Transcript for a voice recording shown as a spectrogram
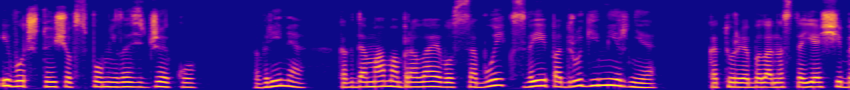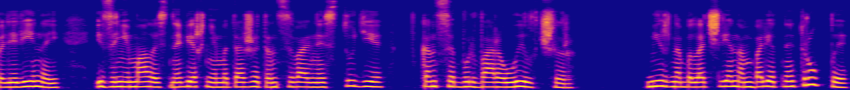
И вот что еще вспомнилось Джеку. Время, когда мама брала его с собой к своей подруге Мирне, которая была настоящей балериной и занималась на верхнем этаже танцевальной студии в конце бульвара Уилтшир. Мирна была членом балетной труппы,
